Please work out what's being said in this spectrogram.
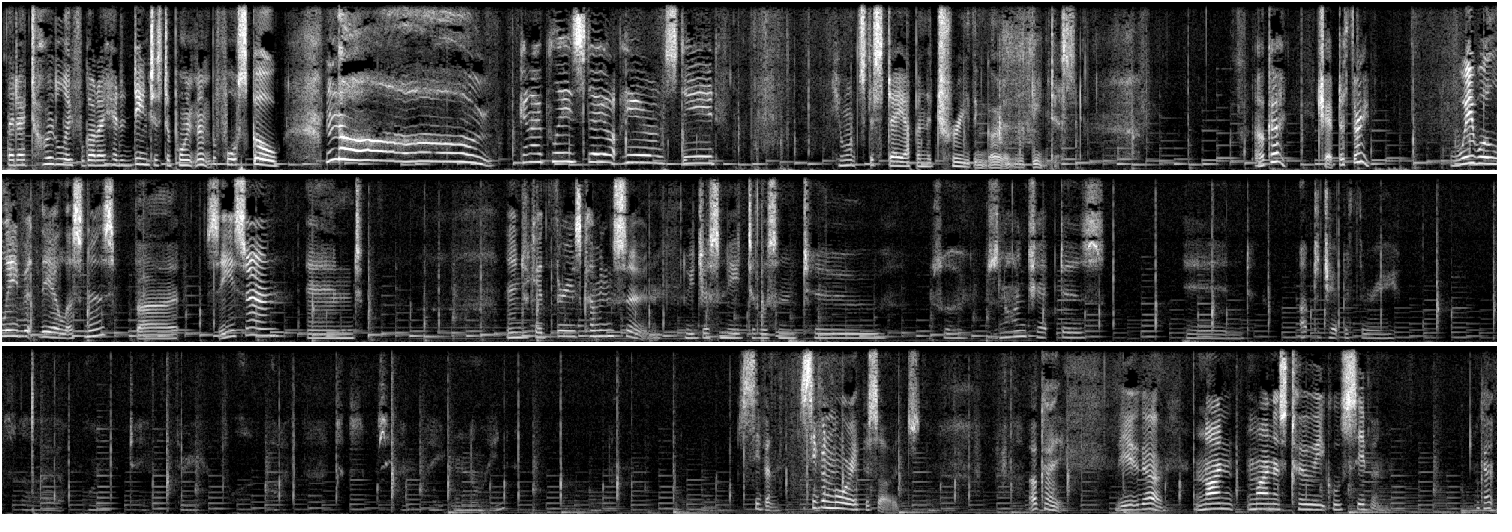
that I totally forgot I had a dentist appointment before school. No! Can I please stay up here instead? He wants to stay up in a tree than go to the dentist. Okay, chapter 3. We will leave it there, listeners, but see you soon. And Ninja Kid 3 is coming soon. We just need to listen to. So, there's nine chapters, and up to chapter 3. Seven. Seven more episodes. Okay, there you go. 9 minus 2 equals 7. Okay,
